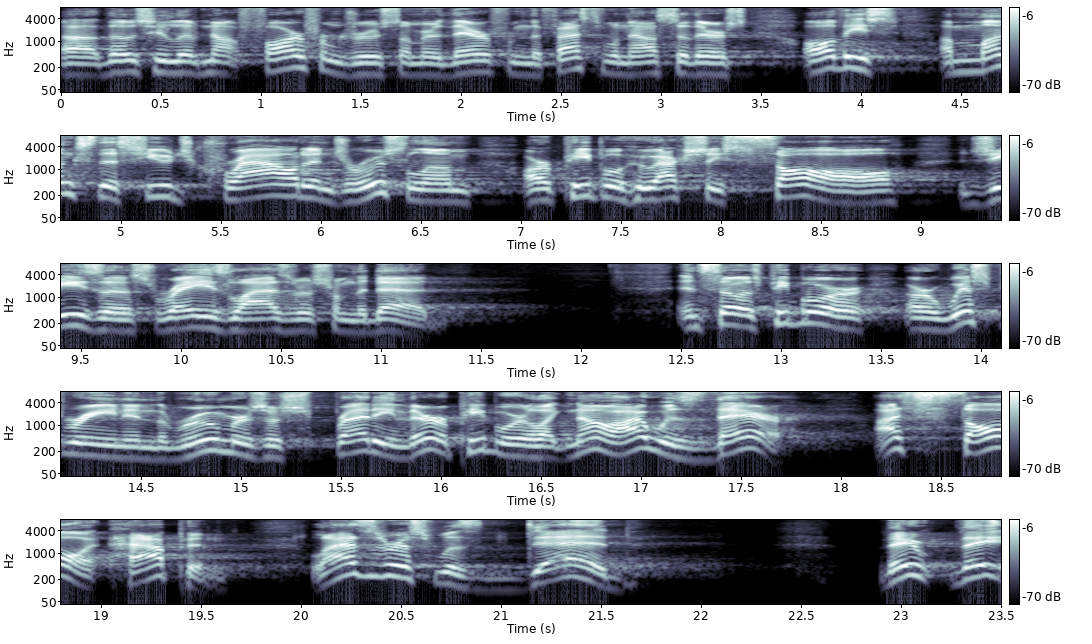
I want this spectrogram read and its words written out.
uh, those who live not far from Jerusalem are there from the festival now. So there's all these amongst this huge crowd in Jerusalem are people who actually saw Jesus raise Lazarus from the dead. And so, as people are, are whispering and the rumors are spreading, there are people who are like, No, I was there. I saw it happen. Lazarus was dead. They, they,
